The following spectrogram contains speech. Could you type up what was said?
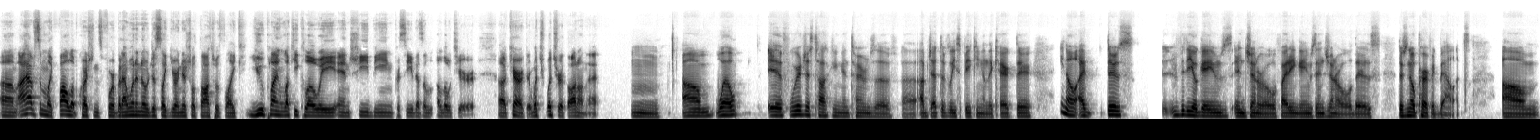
Um, I have some like follow up questions for, it, but I want to know just like your initial thoughts with like you playing Lucky Chloe and she being perceived as a, a low tier uh, character. What's what's your thought on that? Mm, um, well, if we're just talking in terms of uh, objectively speaking on the character, you know, I there's video games in general, fighting games in general. There's there's no perfect balance. Um,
